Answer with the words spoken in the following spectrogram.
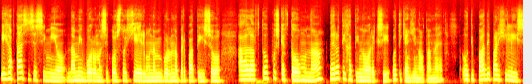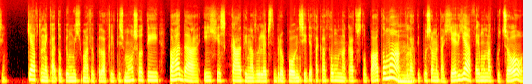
Είχα φτάσει σε σημείο να μην μπορώ να σηκώσω το χέρι μου, να μην μπορώ να περπατήσω. Αλλά αυτό που σκεφτόμουν, πέρα ότι είχα την όρεξη, ό,τι και αν γινότανε, ότι πάντα υπάρχει λύση. Και αυτό είναι κάτι το οποίο μου έχει μάθει ο πρωταθλητισμός, ότι πάντα είχες κάτι να δουλέψεις στην προπόνηση. Είτε θα καθόμουν κάτω στο πάτωμα, Ναι. και θα χτυπούσα με τα χέρια, θα ήμουν κουτσό.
